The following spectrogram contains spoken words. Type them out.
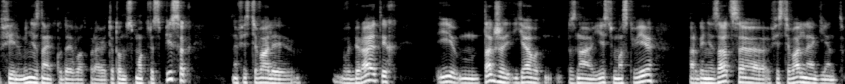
фильм и не знает, куда его отправить. Вот он смотрит список на фестивале, выбирает их. И также я вот знаю, есть в Москве организация «Фестивальный агент»,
